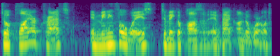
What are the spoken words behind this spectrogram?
to apply our craft in meaningful ways to make a positive impact on the world.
